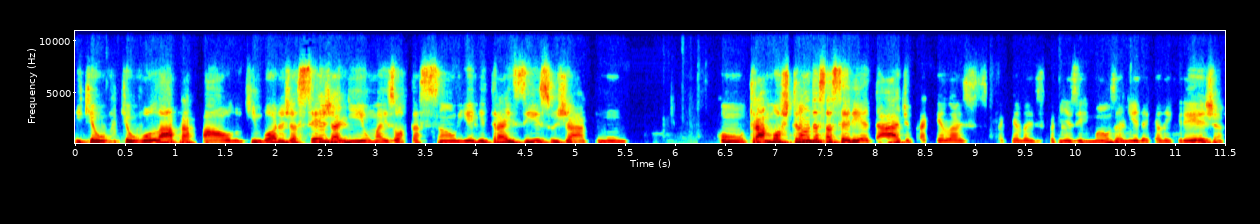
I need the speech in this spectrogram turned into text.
e que eu, que eu vou lá para Paulo, que embora já seja ali uma exortação, e ele traz isso já com com, mostrando essa seriedade para aquelas, aquelas, aqueles irmãos ali daquela igreja,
